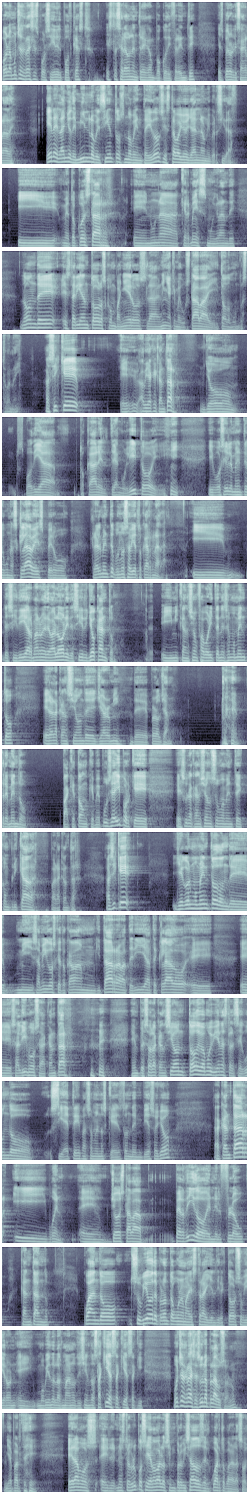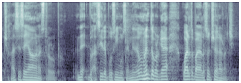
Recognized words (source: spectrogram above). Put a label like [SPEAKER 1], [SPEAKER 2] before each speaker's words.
[SPEAKER 1] Hola, muchas gracias por seguir el podcast. Esta será una entrega un poco diferente. Espero les agrade. Era el año de 1992 y estaba yo ya en la universidad. Y me tocó estar en una kermés muy grande donde estarían todos los compañeros, la niña que me gustaba y todo el mundo estaban ahí. Así que eh, había que cantar. Yo pues, podía tocar el triangulito y, y posiblemente unas claves, pero realmente pues no sabía tocar nada. Y decidí armarme de valor y decir, yo canto. Y mi canción favorita en ese momento era la canción de Jeremy de Pearl Jam. Tremendo paquetón que me puse ahí porque es una canción sumamente complicada para cantar. Así que llegó el momento donde mis amigos que tocaban guitarra, batería, teclado, eh, eh, salimos a cantar. Empezó la canción, todo iba muy bien hasta el segundo siete, más o menos, que es donde empiezo yo a cantar. Y bueno, eh, yo estaba perdido en el flow cantando. Cuando subió de pronto una maestra y el director subieron y moviendo las manos diciendo hasta aquí, hasta aquí, hasta aquí. Muchas gracias, un aplauso, ¿no? Y aparte éramos, nuestro grupo se llamaba Los Improvisados del Cuarto para las Ocho, así se llamaba nuestro grupo. Así le pusimos en ese momento porque era cuarto para las ocho de la noche.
